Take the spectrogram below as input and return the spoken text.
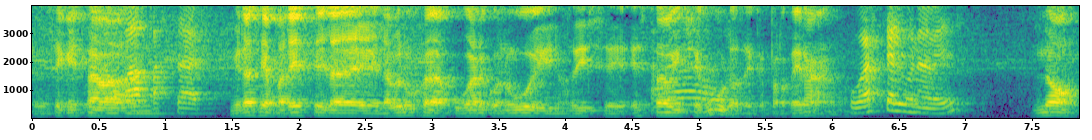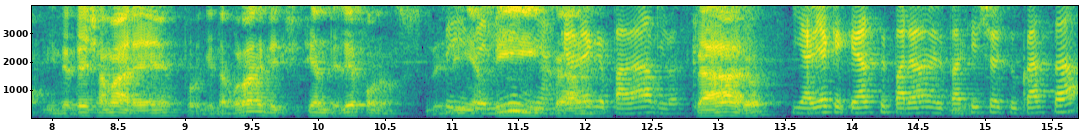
pensé que va a estaba... pasar. Mirá si aparece la de la bruja de a jugar con Hugo y nos dice, estoy Ah. seguro de que perderán. ¿Jugaste alguna vez? No, intenté llamar, ¿eh? Porque te acordás de que existían teléfonos de sí, línea de fija. que había que pagarlos. Claro. Y había que quedar separado en el pasillo de tu casa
